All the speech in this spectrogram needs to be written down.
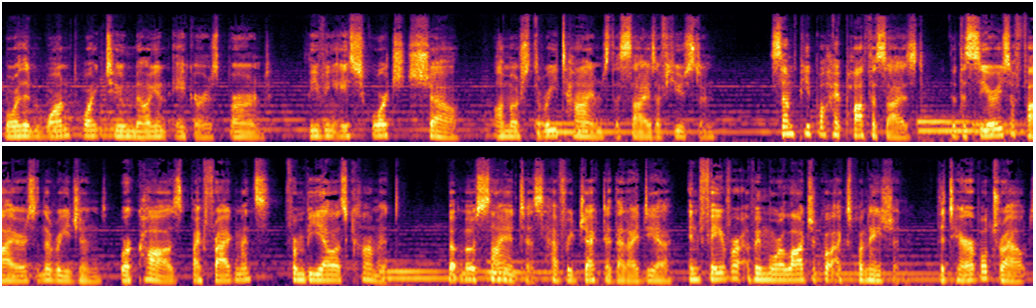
more than 1.2 million acres burned, leaving a scorched shell almost three times the size of Houston. Some people hypothesized that the series of fires in the region were caused by fragments from Biela's comet, but most scientists have rejected that idea in favor of a more logical explanation. The terrible drought,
